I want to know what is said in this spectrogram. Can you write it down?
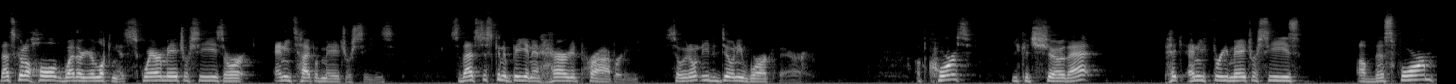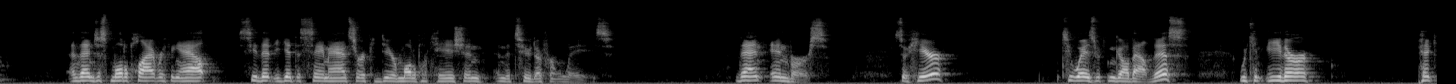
That's going to hold whether you're looking at square matrices or any type of matrices. So that's just going to be an inherited property. So we don't need to do any work there. Of course, you could show that, pick any three matrices of this form, and then just multiply everything out. See that you get the same answer if you do your multiplication in the two different ways. Then inverse. So here, two ways we can go about this. We can either pick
